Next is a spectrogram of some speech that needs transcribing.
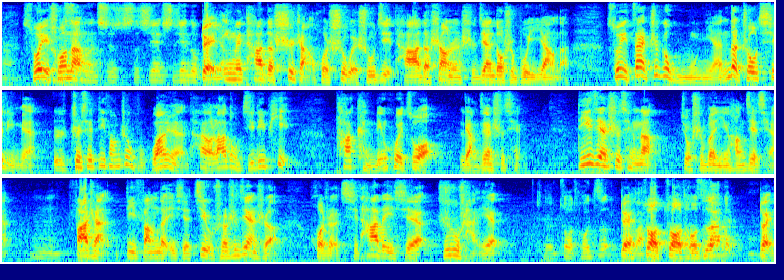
啊。所以说呢，时时间时间都对，因为它的市长或市委书记他的上任时间都是不一样的。所以在这个五年的周期里面，这些地方政府官员他要拉动 GDP，他肯定会做两件事情。第一件事情呢，就是问银行借钱。嗯，发展地方的一些基础设施建设或者其他的一些支柱产业，就是做投资，对，做做投资，对，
